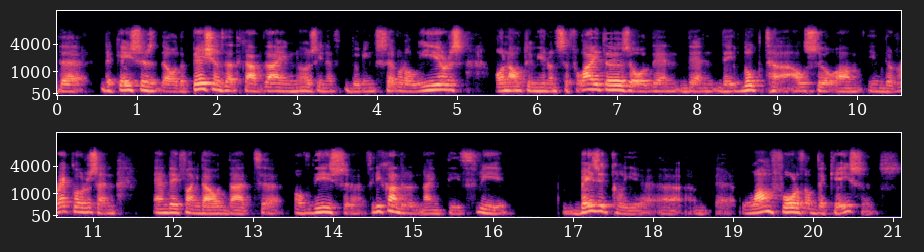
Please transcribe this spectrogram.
the, the cases or the patients that have diagnosed in a, during several years on autoimmune encephalitis, or then, then they looked uh, also um, in the records and, and they find out that uh, of these uh, 393, basically uh, uh, one fourth of the cases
